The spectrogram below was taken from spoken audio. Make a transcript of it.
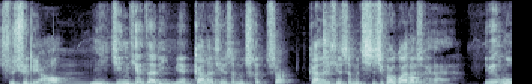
去去聊，嗯你今天在里面干了些什么蠢事儿，干了一些什么奇奇怪怪的事儿。因为我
